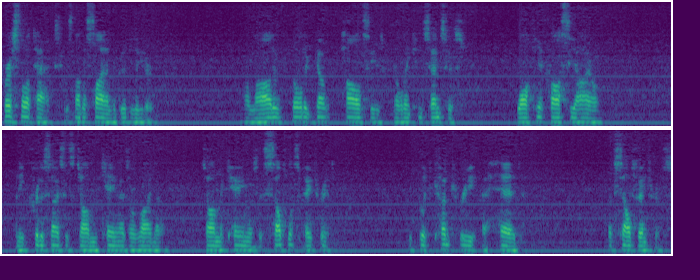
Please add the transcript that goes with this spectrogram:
Personal attacks is not a sign of a good leader. A lot of building policies, building consensus, walking across the aisle. And he criticizes John McCain as a RINO. John McCain was a selfless patriot who put country ahead of self-interest.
